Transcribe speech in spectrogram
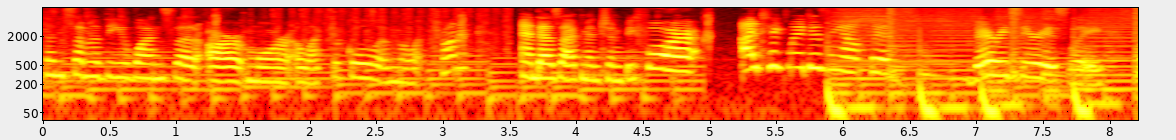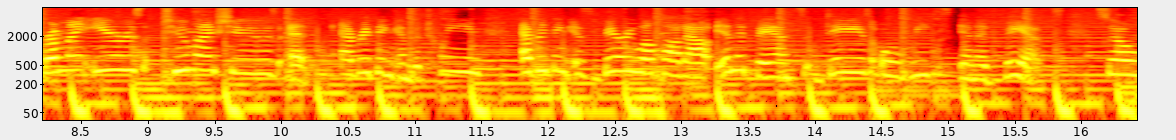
than some of the ones that are more electrical and electronic. And as I've mentioned before, I take my Disney outfits very seriously. From my ears to my shoes and everything in between, everything is very well thought out in advance, days or weeks in advance. So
